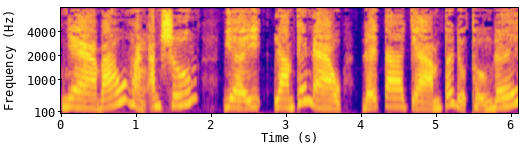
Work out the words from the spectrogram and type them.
Nhà báo Hoàng Anh Sướng Vậy làm thế nào để ta chạm tới được Thượng Đế?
